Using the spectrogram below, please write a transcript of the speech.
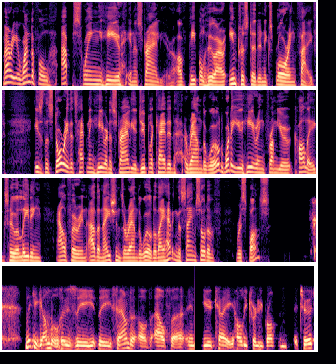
Murray, a wonderful upswing here in Australia of people who are interested in exploring faith. Is the story that's happening here in Australia duplicated around the world? What are you hearing from your colleagues who are leading Alpha in other nations around the world? Are they having the same sort of response? Nicky Gumbel, who's the, the founder of Alpha in the UK, Holy Trinity Brompton Church,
